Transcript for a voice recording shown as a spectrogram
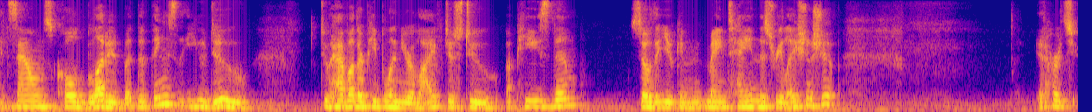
it sounds cold blooded, but the things that you do to have other people in your life just to appease them so that you can maintain this relationship, it hurts you.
